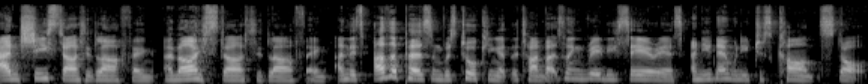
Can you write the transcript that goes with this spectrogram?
and she started laughing and I started laughing and this other person was talking at the time about something really serious and you know when you just can't stop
